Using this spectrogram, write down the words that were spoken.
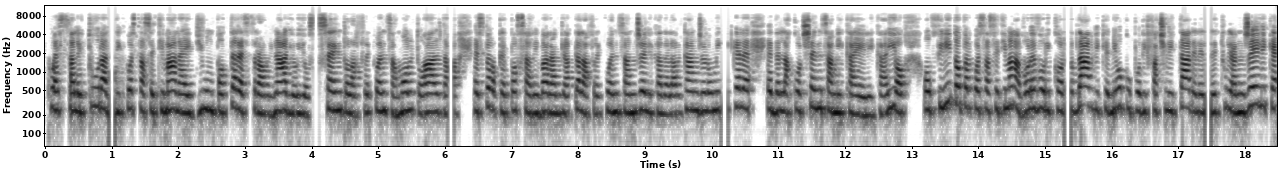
Questa lettura di questa settimana è di un potere straordinario. Io sento la frequenza molto alta e spero che possa arrivare anche a te la frequenza angelica dell'Arcangelo Michele e della coscienza micaelica. Io ho finito per questa settimana, volevo ricordarvi che mi occupo di facilitare le letture angeliche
